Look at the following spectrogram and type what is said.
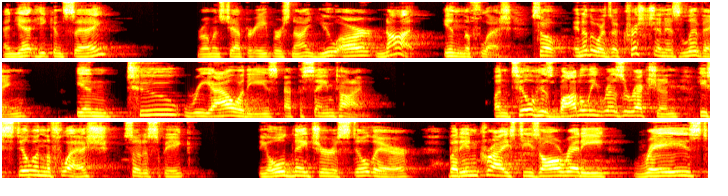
And yet he can say, Romans chapter 8, verse 9, you are not in the flesh. So, in other words, a Christian is living in two realities at the same time. Until his bodily resurrection, he's still in the flesh, so to speak. The old nature is still there, but in Christ, he's already raised,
